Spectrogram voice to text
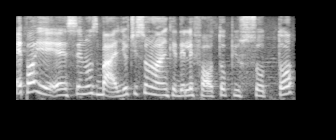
E poi eh, se non sbaglio ci sono anche delle foto più sotto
